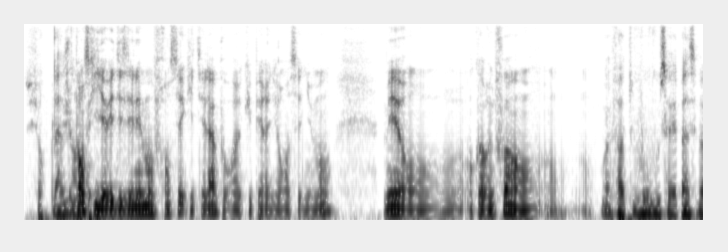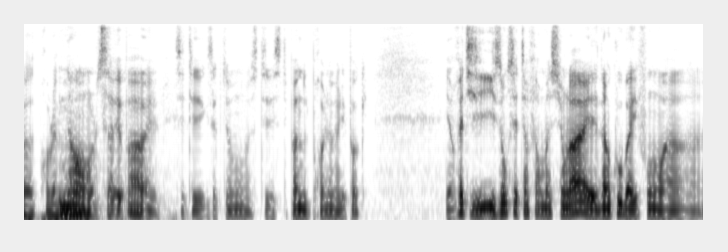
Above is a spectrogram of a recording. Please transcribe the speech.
sur place Je pense qu'il y avait des éléments français qui étaient là pour récupérer du renseignement, mais encore une fois, en, enfin, vous, vous savez pas, c'est pas votre problème. Non, on le savait pas. C'était exactement, c'était pas notre problème à l'époque. Et en fait, ils, ont cette information-là, et d'un coup, bah, ils font un,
